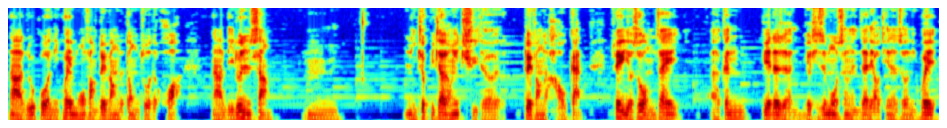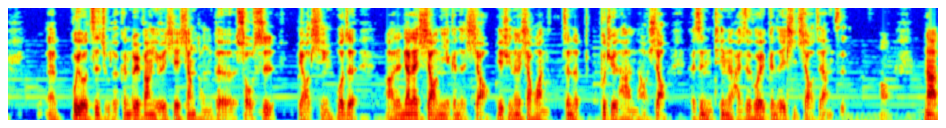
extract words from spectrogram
那如果你会模仿对方的动作的话，那理论上，嗯，你就比较容易取得对方的好感，所以有时候我们在呃跟别的人，尤其是陌生人，在聊天的时候，你会呃不由自主的跟对方有一些相同的手势、表情，或者啊人家在笑，你也跟着笑。也许那个笑话你真的不觉得它很好笑，可是你听了还是会跟着一起笑这样子。哦，那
